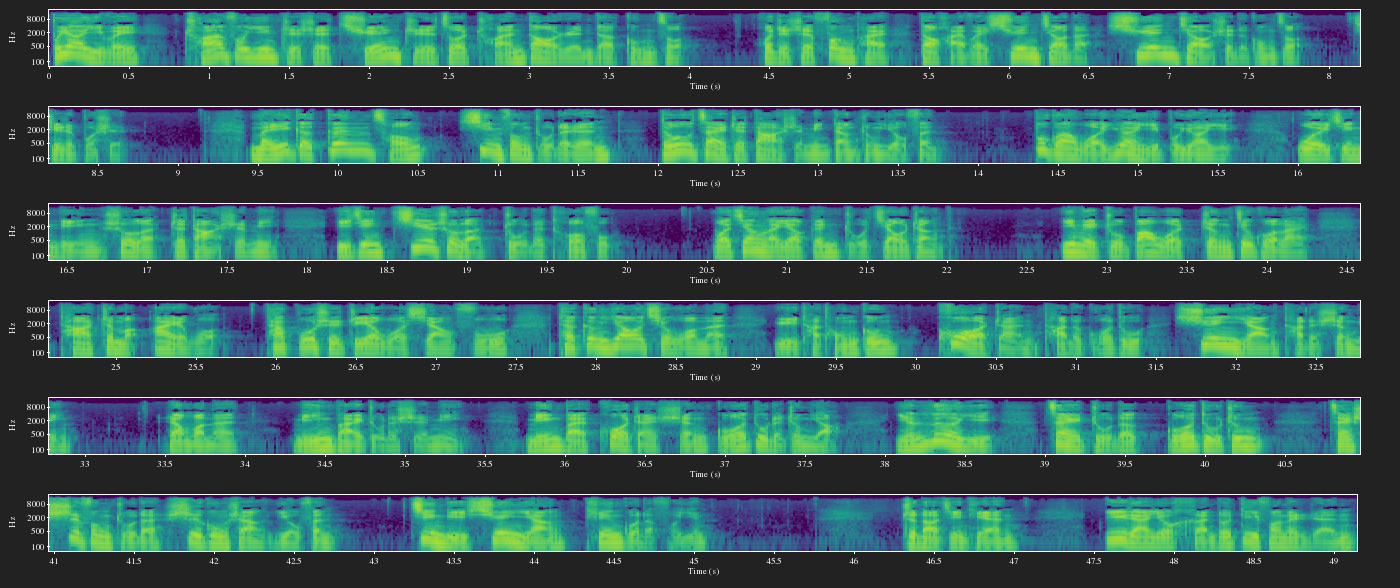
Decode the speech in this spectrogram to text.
不要以为传福音只是全职做传道人的工作，或者是奉派到海外宣教的宣教士的工作，其实不是。每一个跟从信奉主的人。都在这大使命当中有份，不管我愿意不愿意，我已经领受了这大使命，已经接受了主的托付，我将来要跟主交账的，因为主把我拯救过来，他这么爱我，他不是只要我享福，他更要求我们与他同工，扩展他的国度，宣扬他的圣名，让我们明白主的使命，明白扩展神国度的重要，也乐意在主的国度中。在侍奉主的事工上有份，尽力宣扬天国的福音。直到今天，依然有很多地方的人、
